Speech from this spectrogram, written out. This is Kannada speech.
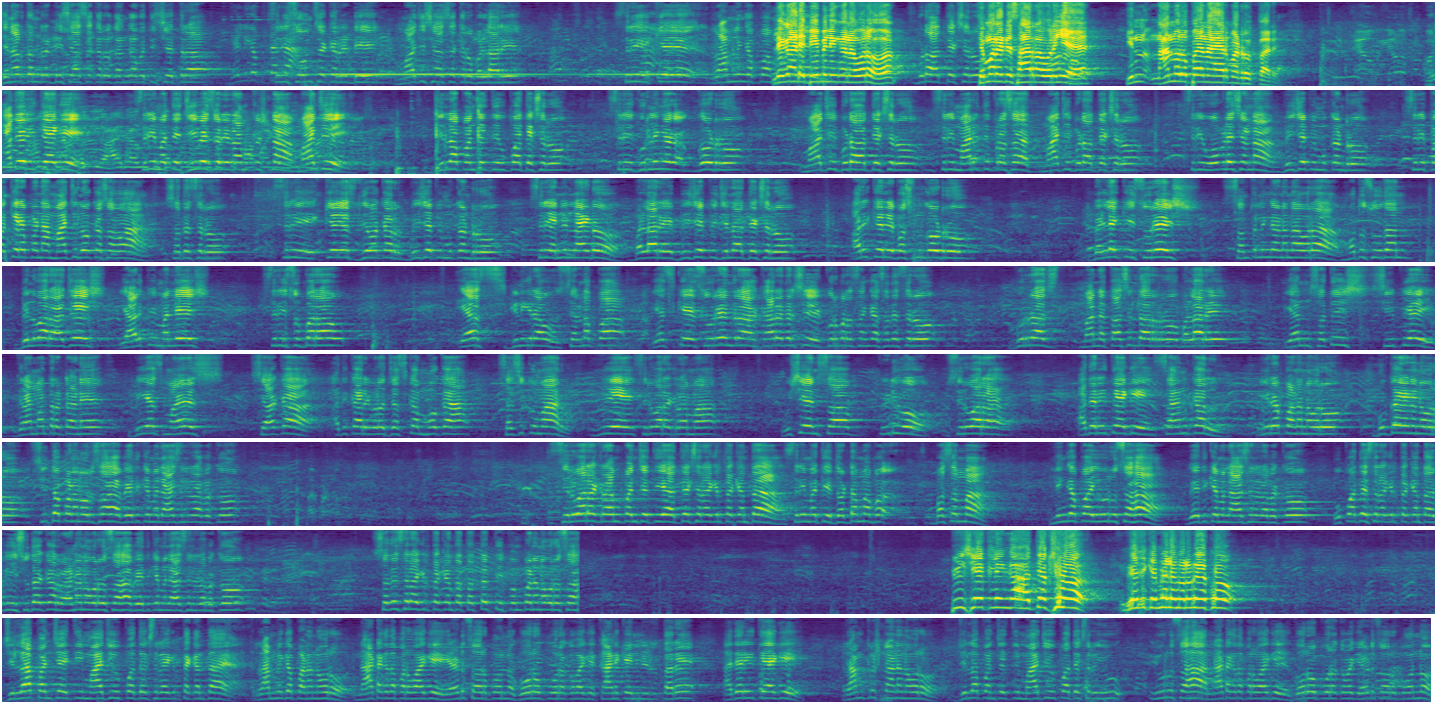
ಜನಾರ್ದನ್ ರೆಡ್ಡಿ ಶಾಸಕರು ಗಂಗಾವತಿ ಕ್ಷೇತ್ರ ಶ್ರೀ ಸೋಮಶೇಖರ್ ರೆಡ್ಡಿ ಮಾಜಿ ಶಾಸಕರು ಬಳ್ಳಾರಿ ಶ್ರೀ ಕೆ ರಾಮಲಿಂಗಪ್ಪ ಲಿಗಾಡಿ ಭೀಮಲಿಂಗನವರು ಬುಡ ಅಧ್ಯಕ್ಷರು ತಿಮ್ಮರೆಡ್ಡಿ ಸಾರ್ ಅವರಿಗೆ ಇನ್ನು ನಾನ್ನೂರು ರೂಪಾಯಿನ ಹೈರ್ ಮಾಡಿರುತ್ತಾರೆ. ಅದೇ ರೀತಿಯಾಗಿ ಶ್ರೀಮತಿ ಜೀವೇಶ್ವರಿ ರಾಮಕೃಷ್ಣ ಮಾಜಿ ಜಿಲ್ಲಾ ಪಂಚಾಯತಿ ಉಪಾಧ್ಯಕ್ಷರು ಶ್ರೀ ಗುರ್ಲಿಂಗ ಗೌಡರು ಮಾಜಿ ಬುಡ ಅಧ್ಯಕ್ಷರು ಶ್ರೀ ಮಾರುತಿ ಪ್ರಸಾದ್ ಮಾಜಿ ಬುಡ ಅಧ್ಯಕ್ಷರು ಶ್ರೀ ಓಬಳೇಶಣ್ಣ ಬಿಜೆಪಿ ಮುಖಂಡರು ಶ್ರೀ ಫಕೀರಪ್ಪಣ್ಣ ಮಾಜಿ ಲೋಕಸಭಾ ಸದಸ್ಯರು, Shri K S Divakar BJP ಮುಖಂಡರು, ಶ್ರೀ ಅನಿಲ್ ನಾಯ್ಡು ಬಳ್ಳಾರಿ ಬಿಜೆಪಿ ಜಿಲ್ಲಾಧ್ಯಕ್ಷರು, ಅರಿಕೆರೆ ಬಸವನಗೌಡರು, Bellakki Suresh, ಸಂತಲಿಂಗಣ್ಣನವರ Madhusudan, Bilva Rajesh, Yalpi Mallesh, Shri Subbarao, S Ginigirao Sharanappa, S K Surendra ಕಾರ್ಯದರ್ಶಿ ಕುರುಬರ ಸಂಘ ಸದಸ್ಯರು, ಗುರುರಾಜ್ ಮಾನ್ಯ ತಹಸೀಲ್ದಾರರು Ballari N Satish C P I ಗ್ರಾಮಾಂತರ ಠಾಣೆ ಬಿ ಎಸ್ ಮಹೇಶ್, ಶಾಖಾ ಅಧಿಕಾರಿಗಳು ಜಸ್ಕಾ ಮೋಕ ಶಶಿಕುಮಾರ್ ವಿ ಎ ಸಿರುವಾರ ಗ್ರಾಮ Hussain Sab P D O Siruvara. ಅದೇ ರೀತಿಯಾಗಿ ಸಾನ್ಕಲ್ ವೀರಪ್ಪಣ್ಣನವರು, ಬುಗ್ಗಯ್ಯಣ್ಣನವರು, ಸಿದ್ದಪ್ಪಣ್ಣನವರು ಸಹ ವೇದಿಕೆ ಮೇಲೆ ಹಾಜರಾಗಬೇಕು ಸಿರುವಾರ ಗ್ರಾಮ ಪಂಚಾಯತಿಯ ಅಧ್ಯಕ್ಷರಾಗಿರ್ತಕ್ಕಂಥ ಶ್ರೀಮತಿ ದೊಡ್ಡಮ್ಮ ಬಸಮ್ಮ ಲಿಂಗಪ್ಪ ಇವರು ಸಹ ವೇದಿಕೆ ಮೇಲೆ ಆಸೀನರಾಗಬೇಕು ಉಪಾಧ್ಯಕ್ಷರಾಗಿರ್ತಕ್ಕಂಥ ವಿ. ಸುಧಾಕರ್ ಅಣ್ಣನವರು ಸಹ ವೇದಿಕೆ ಮೇಲೆ ಆಸೀನರಾಗಬೇಕು ಸದಸ್ಯರಾಗಿರ್ತಕ್ಕಂಥ ತತ್ತತ್ತಿ ಪಂಪಣ್ಣನವರು ಸಹ. ಪಿ. ಶೇಖಲಿಂಗ ಅಧ್ಯಕ್ಷರು ವೇದಿಕೆ ಮೇಲೆ ಬರಬೇಕು. ಜಿಲ್ಲಾ ಪಂಚಾಯಿತಿ ಮಾಜಿ ಉಪಾಧ್ಯಕ್ಷರಾಗಿರ್ತಕ್ಕಂಥ ರಾಮಲಿಂಗಪ್ಪಣ್ಣನವರು ನಾಟಕದ ಪರವಾಗಿ ಎರಡು ಸಾವಿರ ರೂಪಾಯಿಯನ್ನು ಗೌರವಪೂರ್ವಕವಾಗಿ ಕಾಣಿಕೆ ನೀಡಿರುತ್ತಾರೆ ಅದೇ ರೀತಿಯಾಗಿ ರಾಮಕೃಷ್ಣ ಅಣ್ಣನವರು ಜಿಲ್ಲಾ ಪಂಚಾಯತಿ ಮಾಜಿ ಉಪಾಧ್ಯಕ್ಷರು ಇವು ಇವರು ಸಹ ನಾಟಕದ ಪರವಾಗಿ ಗೌರವಪೂರ್ವಕವಾಗಿ ಎರಡು ಸಾವಿರ ರೂಪಾಯನ್ನು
